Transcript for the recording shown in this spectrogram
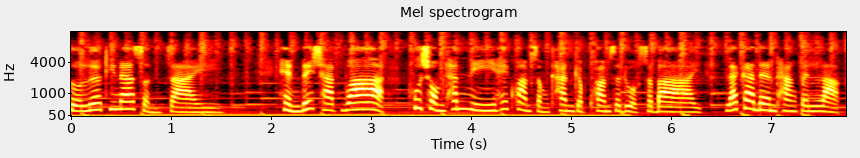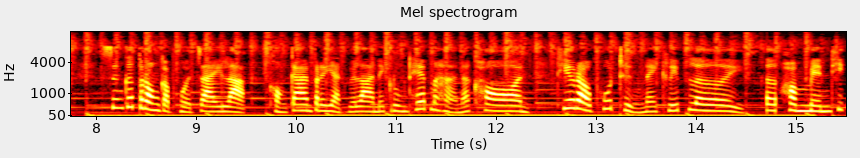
ตัวเลือกที่น่าสนใจ เห็นได้ชัดว่า ผู้ชมท่านนี้ให้ความสำคัญกับความสะดวกสบาย และการเดินทางเป็นหลัก ซึ่งก็ตรงกับหัวใจหลักของการประหยัดเวลาในกรุงเทพมหานคร ที่เราพูดถึงในคลิปเลยคอมเมนต์ที่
